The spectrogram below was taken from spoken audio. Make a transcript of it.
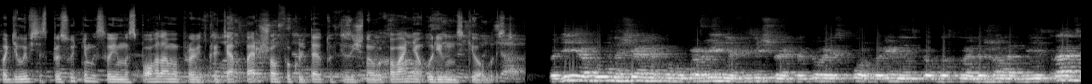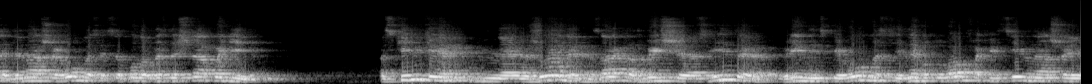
поділився з присутніми своїми спогадами про відкриття першого факультету фізичного виховання у Рівненській області. Тоді я був начальником управління фізичної культури і спорту Рівненської обласної державної адміністрації. Для нашої області це була визначна подія. Оскільки е, жоден заклад вищої освіти в Рівненській області не готував фахівців нашої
